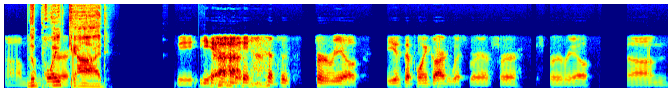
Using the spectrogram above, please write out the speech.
Um, the point guard. The yeah, for real. He is the point guard whisperer for for real. Um,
